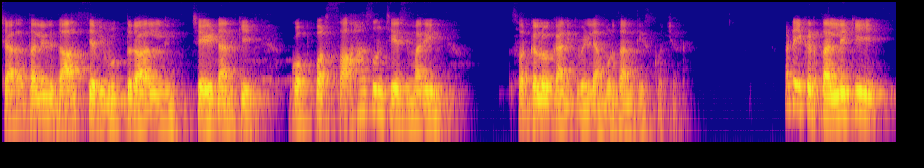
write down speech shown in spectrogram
శా తల్లిని దాస్య విముక్తురాలిని చేయడానికి గొప్ప సాహసం చేసి మరి స్వర్గలోకానికి వెళ్ళి అమృతాన్ని తీసుకొచ్చాడు. అంటే ఇక్కడ తల్లికి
